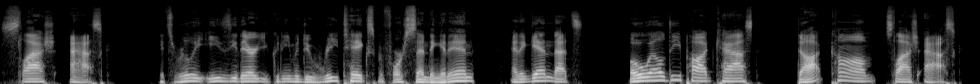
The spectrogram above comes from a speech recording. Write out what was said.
slash ask. It's really easy there. You can even do retakes before sending it in. And again, that's oldpodcast.com slash ask.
